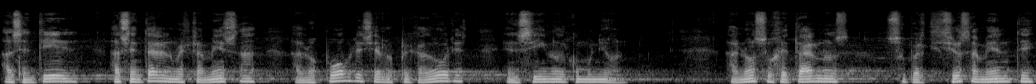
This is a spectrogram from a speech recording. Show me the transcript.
a a sentar en nuestra mesa a los pobres y a los pecadores en signo de comunión, a no sujetarnos supersticiosamente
